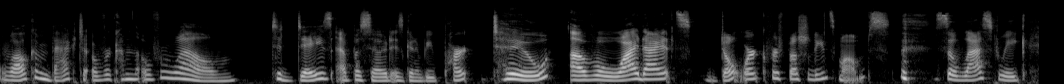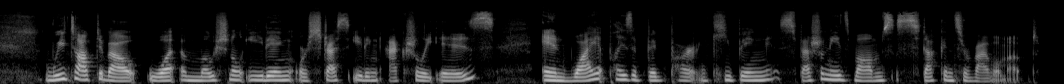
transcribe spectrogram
Welcome back to Overcome the Overwhelm. Today's episode is going to be part two of why diets don't work for special needs moms. so, last week we talked about what emotional eating or stress eating actually is and why it plays a big part in keeping special needs moms stuck in survival mode.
